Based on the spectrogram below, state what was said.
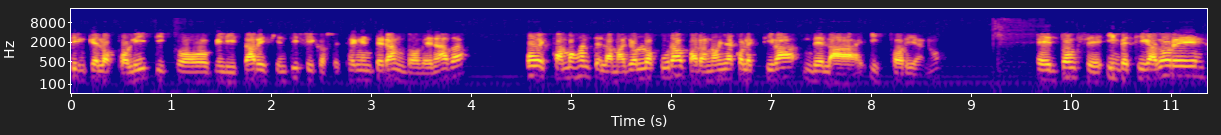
sin que los políticos, militares y científicos se estén enterando de nada, o estamos ante la mayor locura o paranoia colectiva de la historia, ¿no? Entonces, investigadores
